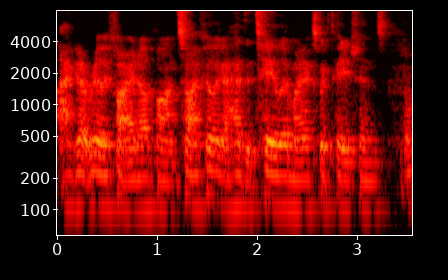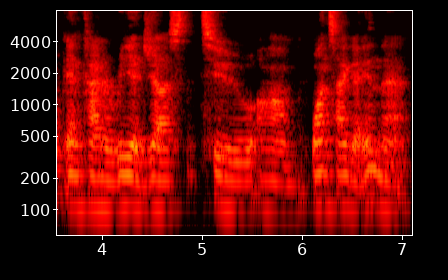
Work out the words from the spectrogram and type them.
I got really fired up on. So I feel like I had to tailor my expectations Okay. and kind of readjust to um, once I got in that.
